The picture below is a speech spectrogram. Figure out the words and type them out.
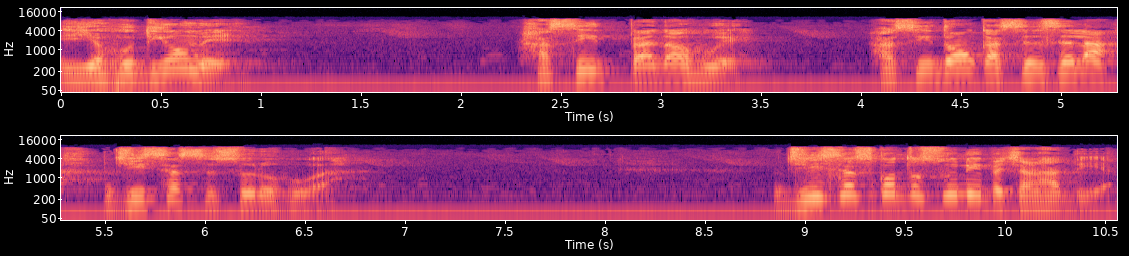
यहूदियों में हसीद पैदा हुए। हसीदों का सिलसिला जीसस से शुरू हुआ। जीसस को तो सूली पे चढ़ा दिया।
